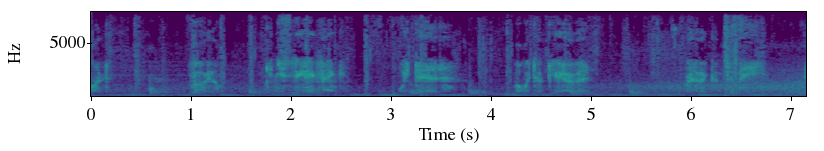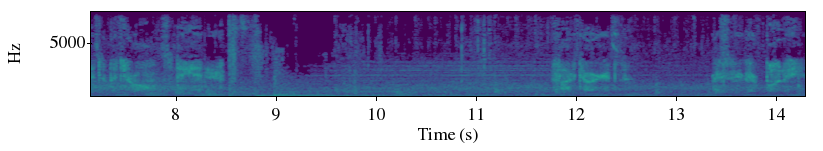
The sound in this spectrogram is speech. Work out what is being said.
On. Voodoo, can you see anything? We did, but we took care of it. Rabbit, come to me. It's a patrol. Stay hidden. Five targets. I see their bunny.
